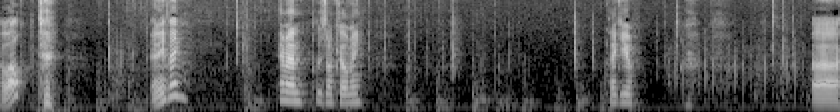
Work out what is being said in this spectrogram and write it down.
Hello? Anything? Hey man, please don't kill me. Thank you. Uh,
